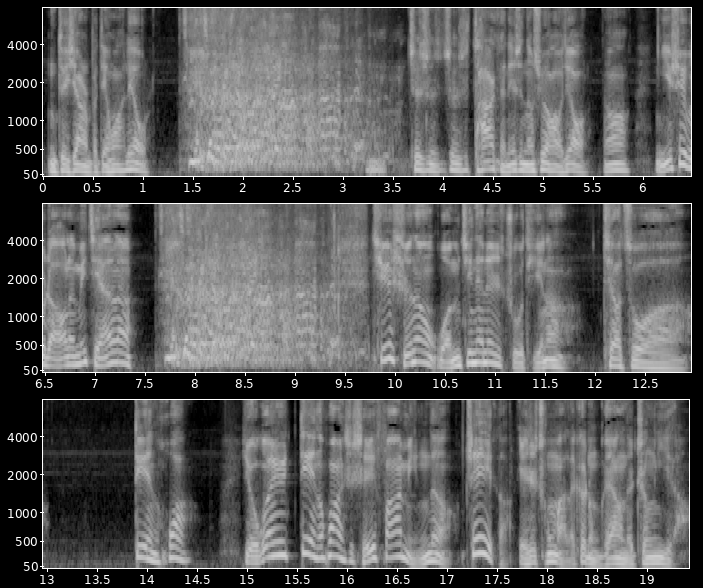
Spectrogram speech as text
你对象把电话撂了。嗯，这是这是他肯定是能睡好觉了啊，你睡不着了，没钱了。其实呢，我们今天的主题呢叫做。电话，有关于电话是谁发明的，这个也是充满了各种各样的争议啊。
